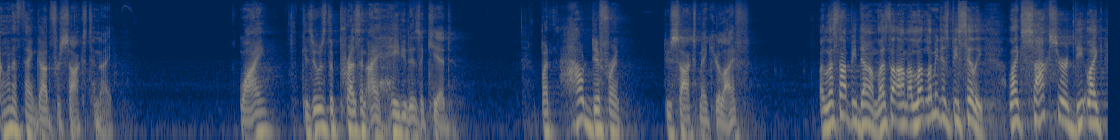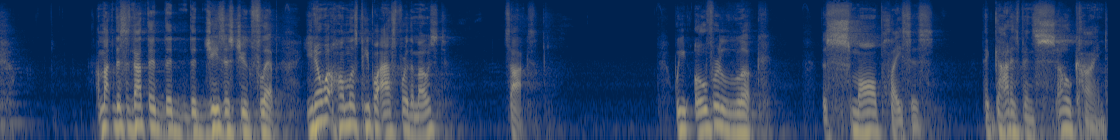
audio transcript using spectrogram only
I'm gonna thank God for socks tonight. Why? Because it was the present I hated as a kid. But how different do socks make your life? Let's not be dumb. Let's not, um, let, let, me just be silly. Like socks are de- like, I'm not, this is not the, the, the Jesus juke flip. You know what homeless people ask for the most? Socks. We overlook the small places that God has been so kind.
